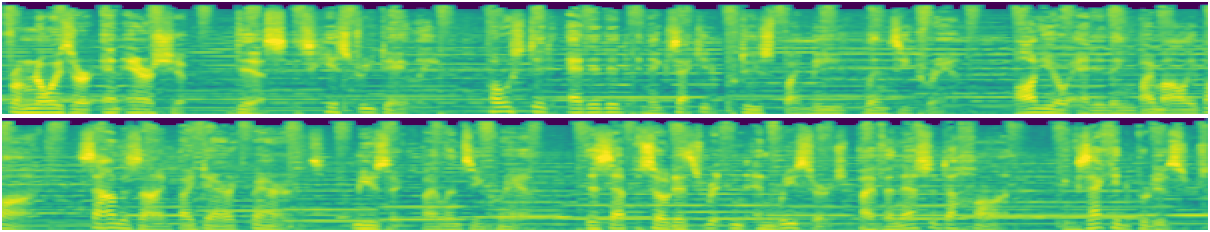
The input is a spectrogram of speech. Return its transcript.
From Noiser and Airship, this is History Daily, hosted, edited, and executive produced by me, Lindsay Graham. Audio editing by Molly Bach. Sound design by Derek Behrens. Music by Lindsay Graham. This episode is written and researched by Vanessa DeHaan. Executive producers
